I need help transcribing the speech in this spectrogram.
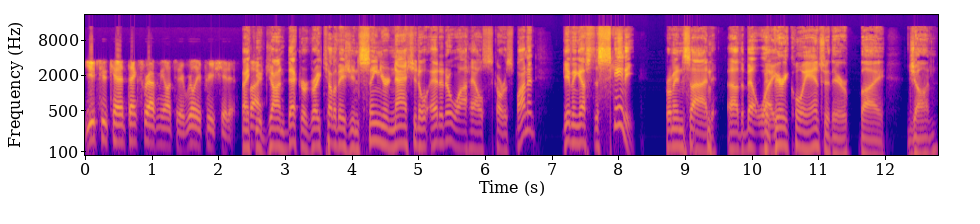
You too, Ken. Thanks for having me on today. Really appreciate it. Thank Bye. you. John Decker, Gray Television Senior National Editor, White House Correspondent, giving us the skinny from inside uh, the Beltway. A very coy answer there by John.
